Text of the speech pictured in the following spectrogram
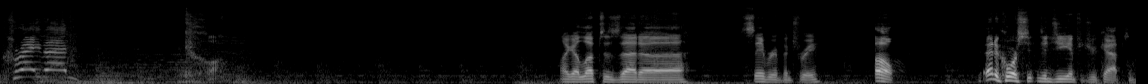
Craven! All I got left is that uh saber infantry. Oh, and of course the Ji infantry captain.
